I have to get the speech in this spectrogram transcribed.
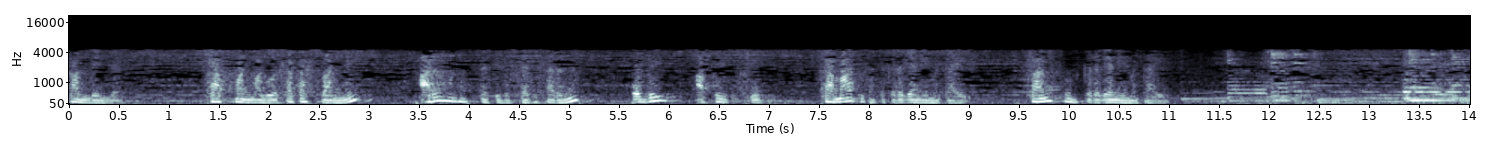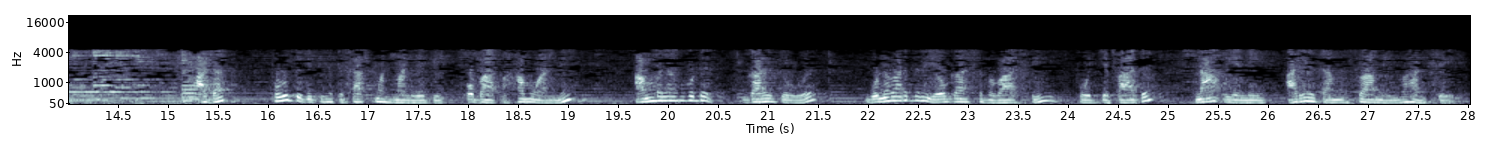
කන් දෙන්න. සක්මන් මළුව සකස් වන්නේ අරමුණක් නැතිව සැරිසරන ඔබේ අපේ සිත් සමාධිගත කර ගැනීමටයි සංසුන් කර ගැනීමටයි. අද පුරුදු විදිහට සක්මන් මළුවේදී ඔබ අප හමුවන්නේ අම්බලන්ගොඩ ගල්දුව ගුණවර්ධන යෝගාශ්‍රම වාසී පූජ්‍යපාද නා උයනේ අරිය ධම්ම ස්වාමීන් වහන්සේ.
